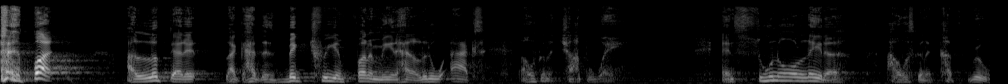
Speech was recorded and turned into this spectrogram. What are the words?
but I looked at it like I had this big tree in front of me and I had a little axe. I was going to chop away. And sooner or later, I was going to cut through.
